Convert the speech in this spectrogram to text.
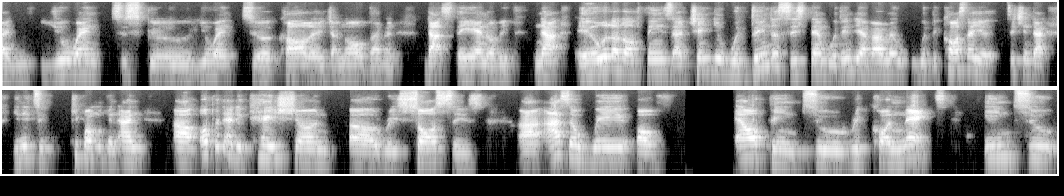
and you went to school you went to college and all that and that's the end of it now a whole lot of things are changing within the system within the environment with the course that you're teaching that you need to keep on moving and uh, open education uh, resources uh, as a way of helping to reconnect into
